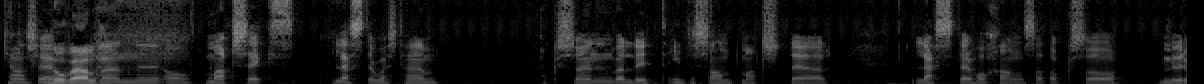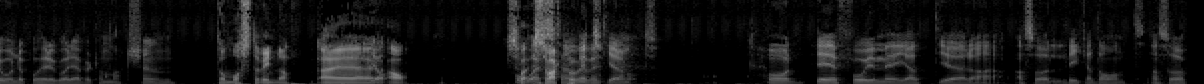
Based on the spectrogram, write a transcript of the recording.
Kanske. Nåväl. Men eh, ja, match 6 Leicester West Ham. Också en väldigt intressant match där Leicester har chans att också Beroende på hur det går i Everton-matchen. De måste vinna. Eh, Ja, Sva- Och Svart på behöver vitt. inte göra något. Och det får ju mig att göra Alltså likadant. Alltså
